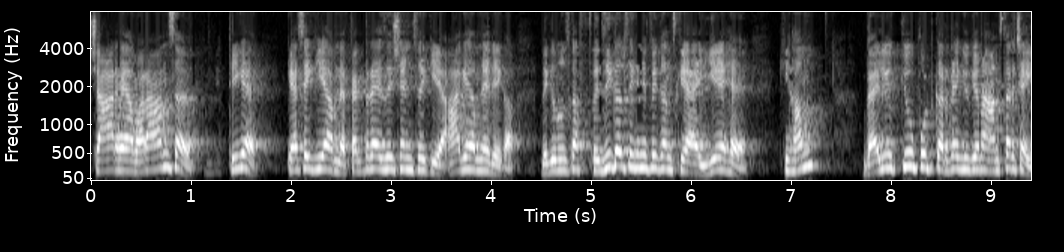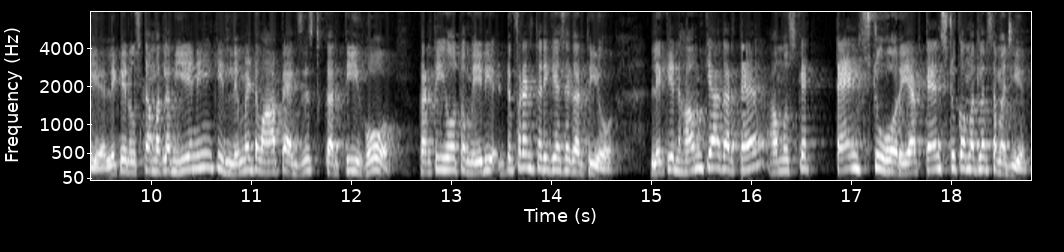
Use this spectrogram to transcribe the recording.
चार है हमारा आंसर ठीक है? कैसे किया हमने? फैक्टराइजेशन से किया। आगे हमने देखा। लेकिन उसका फ़िज़िकल सिग्निफिकेंस क्या है? ये है कि हम वैल्यू क्यों पुट करते हैं? क्योंकि हमें आंसर चाहिए। लेकिन उसका मतलब ये नहीं कि लिमिट वहाँ पे एग्जिस्ट करती हो। करती हो तो मे बी डिफरेंट तरीके से करती हो। लेकिन हम क्या करते हैं? हम उसके टेंस टू हो रही है। टेंस टू का मतलब समझिए।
